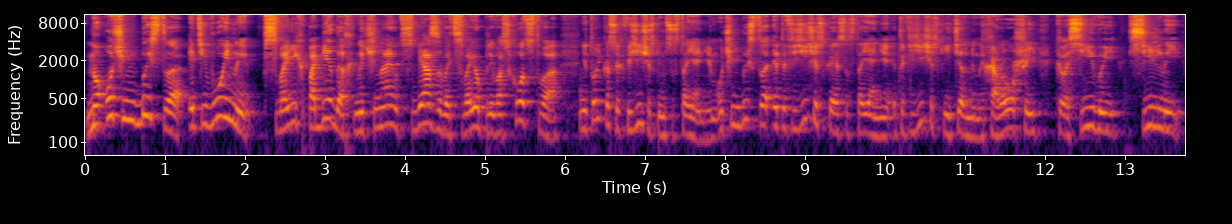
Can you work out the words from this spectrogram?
Но очень быстро эти войны в своих победах начинают связывать свое превосходство не только с их физическим состоянием. Очень быстро это физическое состояние, это физические термины «хороший», «красивый», «сильный»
